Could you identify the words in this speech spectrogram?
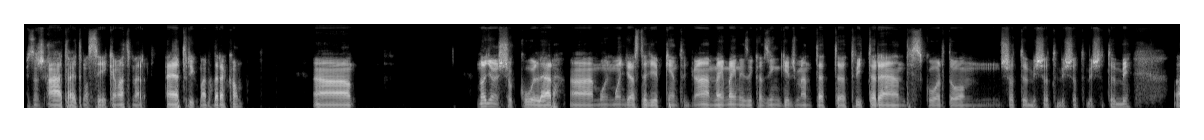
bizonyos átállítom a székemet, mert eltűnik már a derekam. Nagyon sok caller mondja ezt egyébként, hogy megnézik az engagementet Twitteren, Discordon, stb. stb. stb. stb. Uh,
